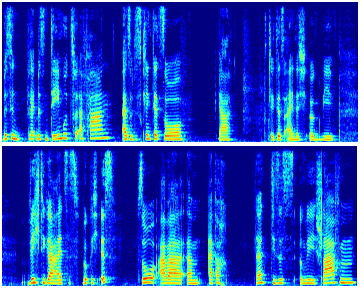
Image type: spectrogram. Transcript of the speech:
bisschen, vielleicht ein bisschen Demut zu erfahren. Also das klingt jetzt so ja, das klingt jetzt eigentlich irgendwie wichtiger, als es wirklich ist. So, aber ähm, einfach ne, dieses irgendwie Schlafen,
